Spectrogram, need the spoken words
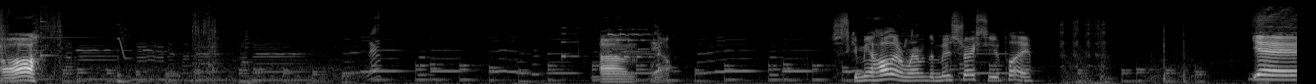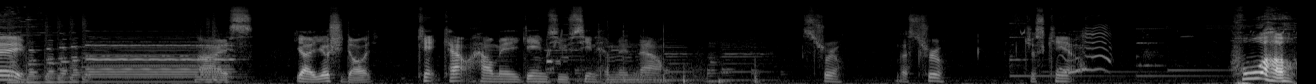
Oh. Um, no. Just give me a holler whenever the mood strikes you to play. Yay! Nice. Yeah, Yoshi doll. Can't count how many games you've seen him in now. It's true. That's true. Just can't. Whoa!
